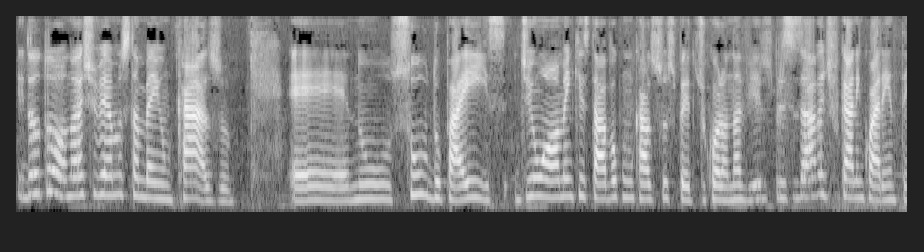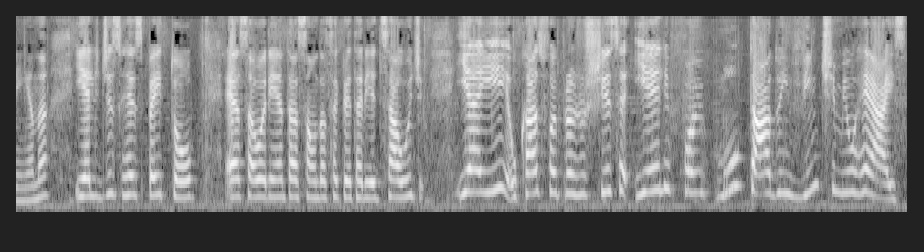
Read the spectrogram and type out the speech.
E doutor, nós tivemos também um caso é, no sul do país de um homem que estava com um caso suspeito de coronavírus, precisava de ficar em quarentena e ele desrespeitou essa orientação da Secretaria de Saúde. E aí o caso foi para a justiça e ele foi multado em 20 mil reais.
